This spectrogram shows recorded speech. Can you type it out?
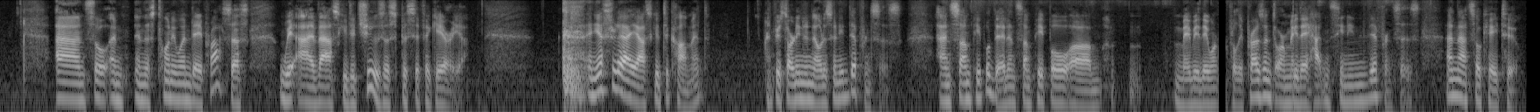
And so in, in this 21 day process, we, I've asked you to choose a specific area. and yesterday I asked you to comment if you're starting to notice any differences. And some people did, and some people, um, maybe they weren't fully present, or maybe they hadn't seen any differences. And that's okay too.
